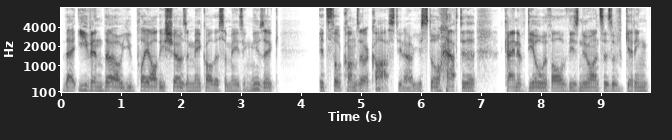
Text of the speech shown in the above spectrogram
that even though you play all these shows and make all this amazing music, it still comes at a cost. You know, you still have to kind of deal with all of these nuances of getting,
